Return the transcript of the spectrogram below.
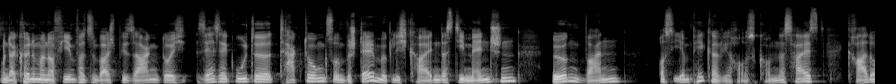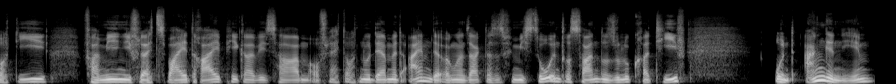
Und da könnte man auf jeden Fall zum Beispiel sagen, durch sehr, sehr gute Taktungs- und Bestellmöglichkeiten, dass die Menschen irgendwann aus ihrem Pkw rauskommen. Das heißt, gerade auch die Familien, die vielleicht zwei, drei Pkws haben, auch vielleicht auch nur der mit einem, der irgendwann sagt, das ist für mich so interessant und so lukrativ und angenehm,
